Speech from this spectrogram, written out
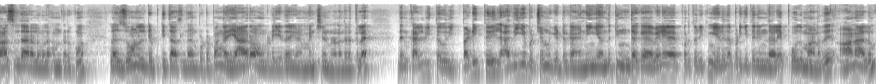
தாசில்தார் அலுவலகம் இருக்கும். அல்லது ஜோனல் டெப்டி தாசில்தார் போட்டிருப்பாங்க. அது யாரோ அவங்களுடைய இதை மென்ஷன் பண்ண அந்த இடத்துல தென் கல்வி தகுதி. படித்ததில் அதிகபட்சம்னு கேட்டிருக்காங்க. நீங்கள் வந்துட்டு இந்த வேலைவாய்ப்பு பொறுத்த வரைக்கும் எழுத படிக்க தெரிந்தாலே போதுமானது. ஆனாலும்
